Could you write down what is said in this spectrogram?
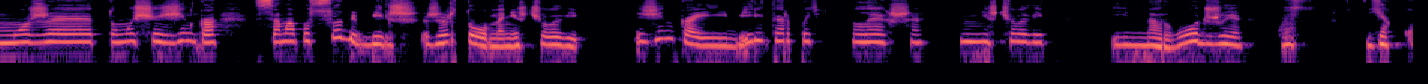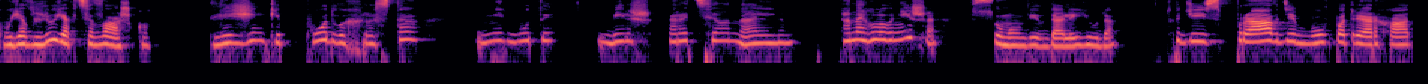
Може, тому що жінка сама по собі більш жертовна, ніж чоловік. Жінка і біль терпить легше, ніж чоловік, і народжує. Уф, як уявлю, як це важко. Для жінки подвиг Христа міг бути більш раціональним. А найголовніше, сумом вів далі Юда, тоді й справді був патріархат.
